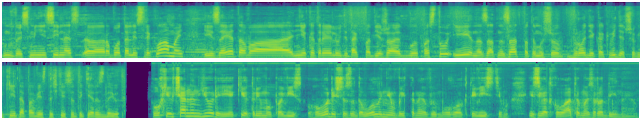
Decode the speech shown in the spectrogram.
ну, то есть мы не сильно э, работали с рекламой, и из-за этого некоторые люди так подъезжают к блокпосту и назад-назад, потому что вроде как видят, что какие-то повесточки все-таки раздают. Глухівчанин Юрій, який отримав повістку, говорить, що з задоволенням виконає вимогу активістів і святкуватиме з родиною.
